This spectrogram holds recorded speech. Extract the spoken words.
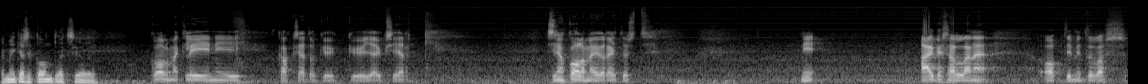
Ja mikä se kompleksi oli? kolme kliiniä, kaksi etukyykkyä ja yksi järkki. Siinä on kolme yritystä. Niin aika sellainen optimitulos.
